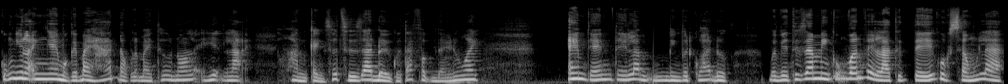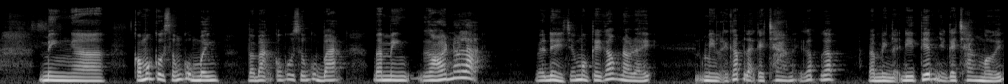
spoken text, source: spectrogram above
cũng như là anh nghe một cái bài hát đọc lại bài thơ nó lại hiện lại hoàn cảnh xuất xứ ra đời của tác phẩm đấy đúng không anh? Em thì em thấy là mình vượt qua được. Bởi vì thực ra mình cũng vẫn phải là thực tế cuộc sống là mình à, có một cuộc sống của mình và bạn có cuộc sống của bạn và mình gói nó lại và để cho một cái góc nào đấy mình lại gấp lại cái trang lại gấp gấp và mình lại đi tiếp những cái trang mới.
